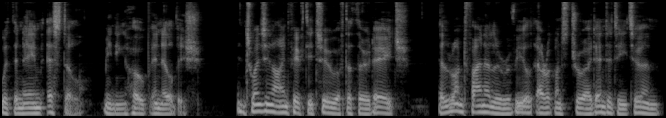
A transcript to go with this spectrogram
with the name Estel, meaning hope in Elvish. In 2952 of the Third Age, Elrond finally revealed Aragorn's true identity to him,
